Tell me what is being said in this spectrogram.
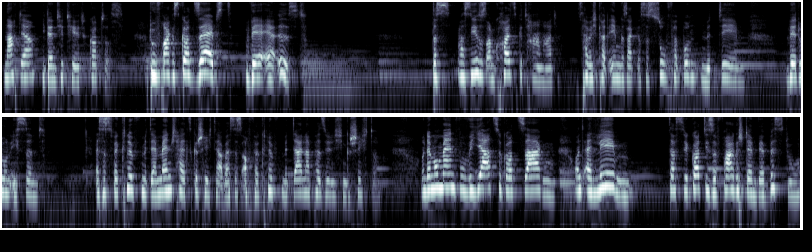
nach der Identität Gottes. Du fragst Gott selbst, wer er ist. das, was Jesus am Kreuz getan hat, das habe ich gerade eben gesagt, es ist so verbunden mit dem, wer du und ich sind. Es ist verknüpft mit der Menschheitsgeschichte, aber es ist auch verknüpft mit deiner persönlichen Geschichte. Und der Moment, wo wir Ja zu Gott sagen und erleben, dass wir Gott diese Frage stellen, wer bist du,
